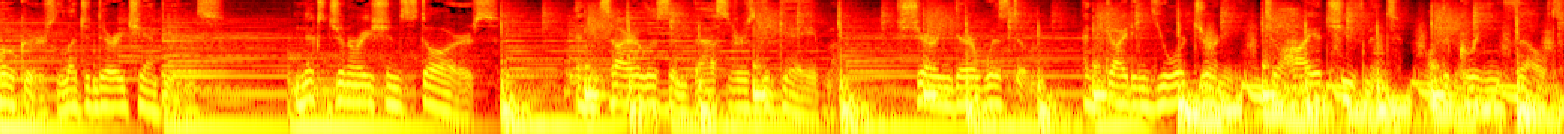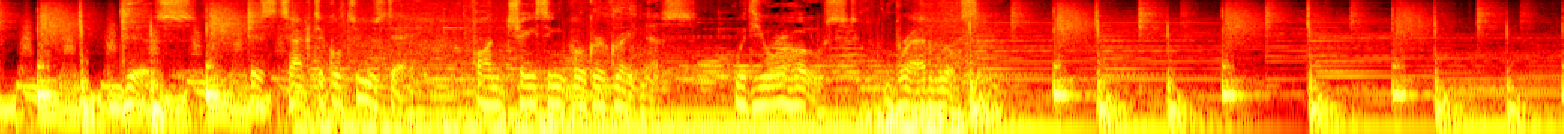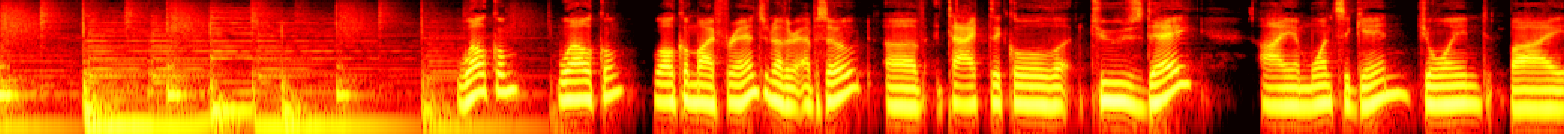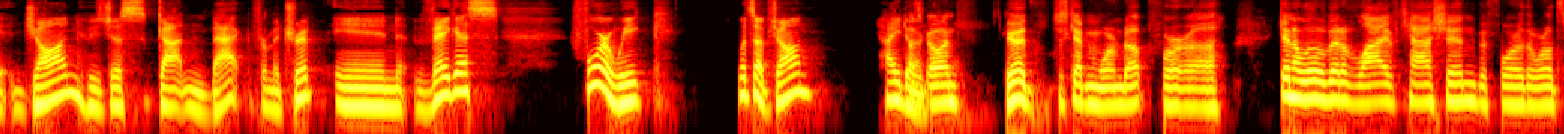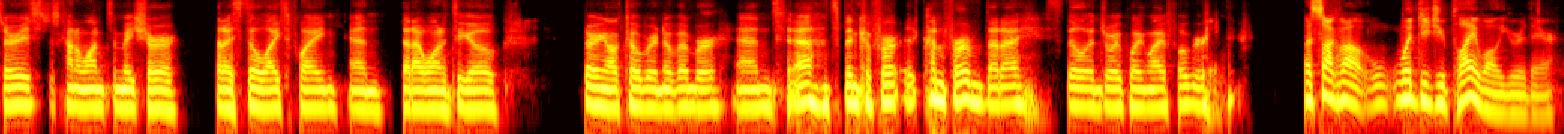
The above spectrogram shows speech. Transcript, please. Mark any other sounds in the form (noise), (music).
poker's legendary champions, next generation stars, and tireless ambassadors of the game, sharing their wisdom and guiding your journey to high achievement on the green felt. This is Tactical Tuesday on Chasing Poker Greatness with your host, Brad Wilson. Welcome, welcome, welcome, my friends, to another episode of Tactical Tuesday. I am once again joined by John, who's just gotten back from a trip in Vegas for a week. What's up, John? How you doing? How's it going? Good. Just getting warmed up for uh getting a little bit of live cash in before the World Series. Just kind of wanted to make sure that I still liked playing and that I wanted to go during October and November. And yeah, it's been confir- confirmed that I still enjoy playing live poker. Let's talk about what did you play while you were there?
